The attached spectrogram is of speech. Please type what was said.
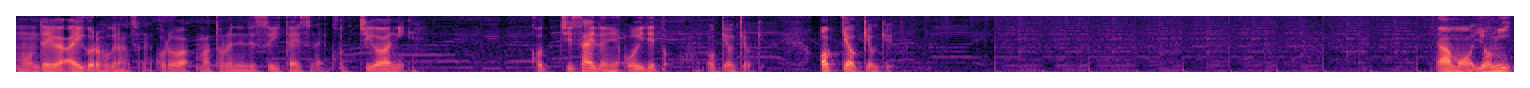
問題がアイゴルホグなんですよね。これは、まあ、トルネで吸いたいですね。こっち側に、こっちサイドにおいでと。オッケーオッケーオッケー。オッケーオッケーオッケー。あ、もう読み、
